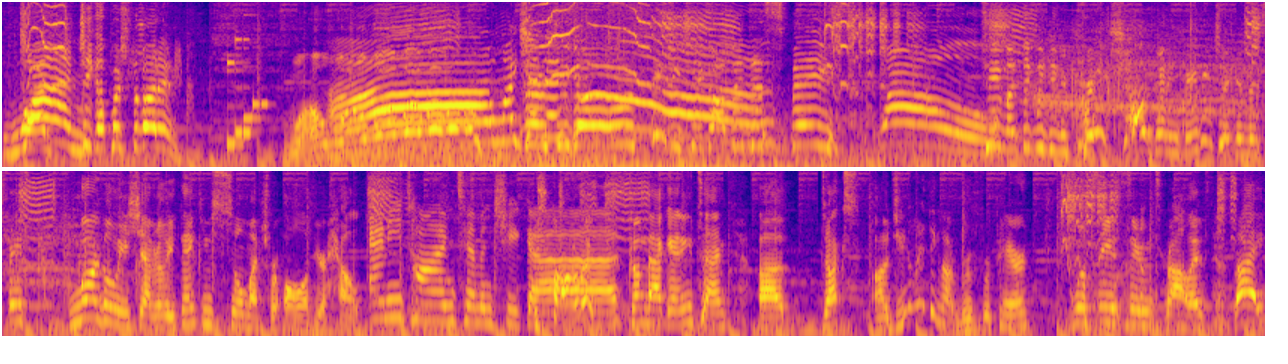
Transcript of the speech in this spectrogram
1. Chica, push the button. Whoa, whoa, whoa, whoa, whoa, Oh whoa, whoa. my There she goes! Baby Chick off into space! Wow. Team, I think we did a great job getting Baby Chick into space. Margot Lee Shetterly, thank you so much for all of your help. Anytime, Tim and Chica. All right, come back anytime. Uh, Ducks, uh, do you know anything about roof repair? We'll see you soon, Sproutlets. Bye.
